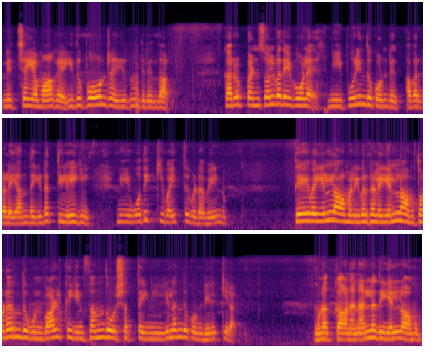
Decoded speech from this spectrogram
நிச்சயமாக இது போன்ற இருந்திருந்தால். கருப்பன் சொல்வதை போல நீ புரிந்து கொண்டு அவர்களை அந்த இடத்திலேயே நீ ஒதுக்கி வைத்து விட வேண்டும். தேவையில்லாமல் இவர்களை எல்லாம் தொடர்ந்து உன் வாழ்க்கையின் சந்தோஷத்தை நீ இழந்து கொண்டிருக்கிறாய். உனக்கான நல்லது எல்லாமும்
